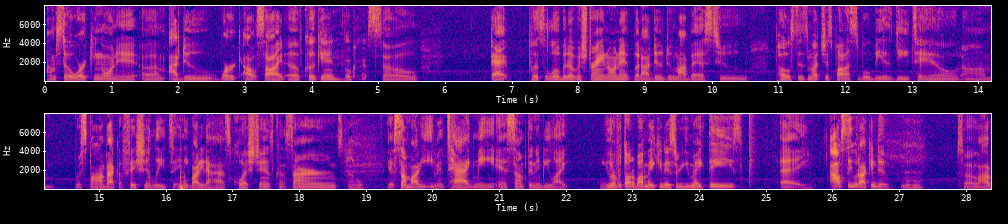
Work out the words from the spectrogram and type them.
I'm still working on it. Um I do work outside of cooking. Okay. So that puts a little bit of a strain on it, but I do do my best to post as much as possible, be as detailed, um respond back efficiently to anybody that has questions, concerns. Mhm. If somebody even tag me in something and be like, "You ever thought about making this or you make these?" Hey, I'll see what I can do. Mm-hmm. So I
